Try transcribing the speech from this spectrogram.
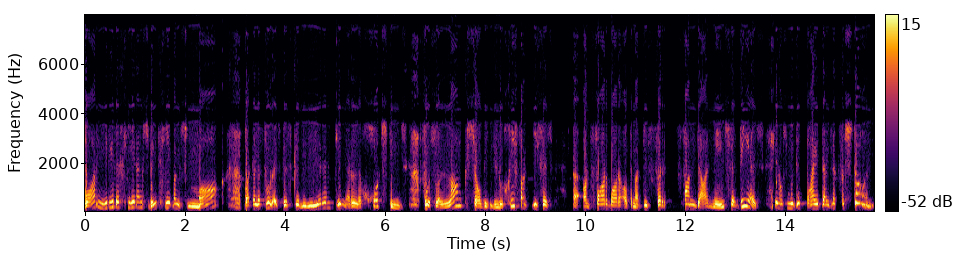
waar hierdie regeringswetgewings maak wat hulle voel is diskriminerend teen hulle godsdiens vir solank sal die ideologie van ISIS 'n aanvaarbare alternatief vir van daai mense wees. En ons moet dit baie duidelik verstaan.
